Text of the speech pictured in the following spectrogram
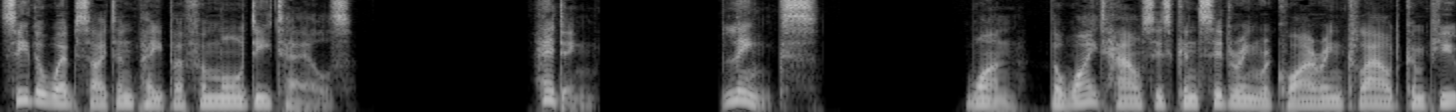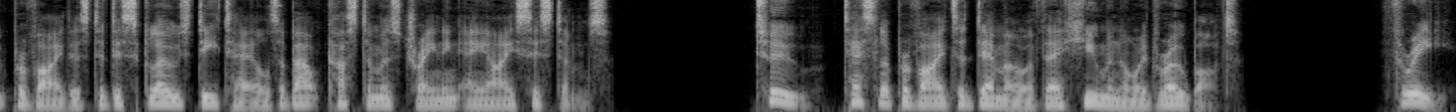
See the website and paper for more details. Heading Links 1. The White House is considering requiring cloud compute providers to disclose details about customers' training AI systems. 2. Tesla provides a demo of their humanoid robot. 3.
